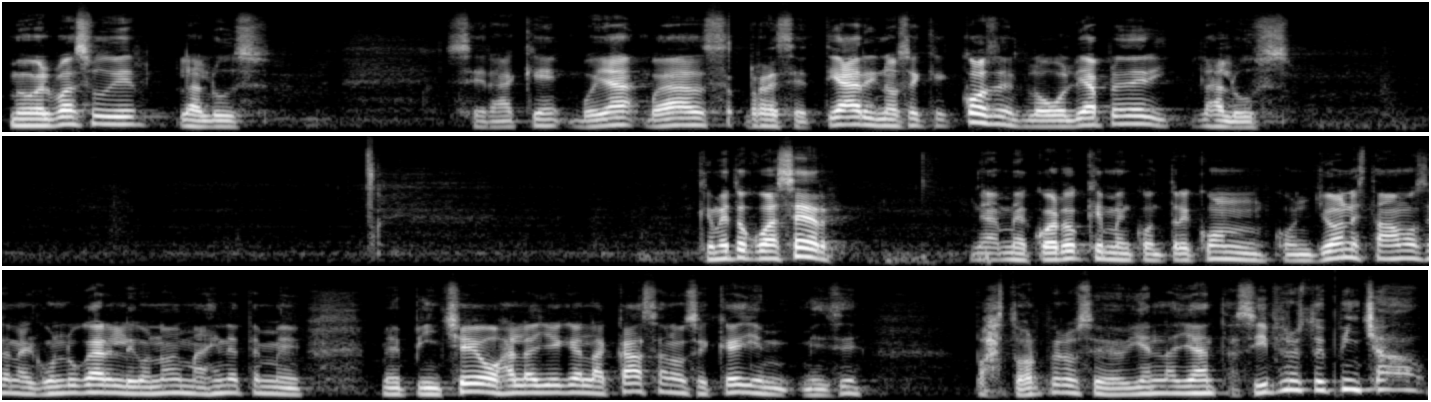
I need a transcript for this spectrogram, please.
Me vuelvo a subir la luz. ¿Será que voy a, voy a resetear y no sé qué cosas? Lo volví a prender y la luz. ¿Qué me tocó hacer? Me acuerdo que me encontré con, con John, estábamos en algún lugar y le digo, no, imagínate, me, me pinché, ojalá llegue a la casa, no sé qué. Y me dice, pastor, pero se ve bien la llanta. Sí, pero estoy pinchado.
